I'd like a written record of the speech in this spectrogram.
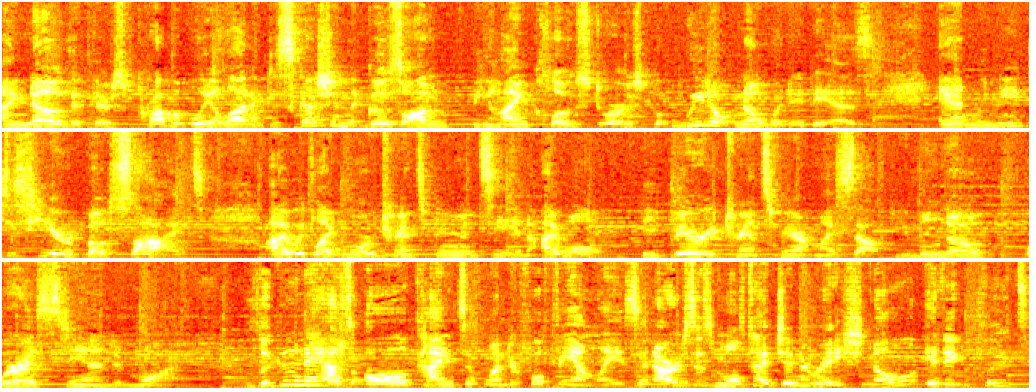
I know that there's probably a lot of discussion that goes on behind closed doors, but we don't know what it is, and we need to hear both sides. I would like more transparency and I will be very transparent myself. You will know where I stand and why. Laguna has all kinds of wonderful families and ours is multi-generational. It includes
